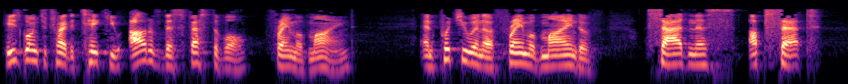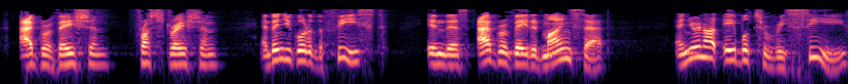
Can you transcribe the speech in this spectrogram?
He's going to try to take you out of this festival frame of mind and put you in a frame of mind of sadness, upset, aggravation, frustration. And then you go to the feast in this aggravated mindset and you're not able to receive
